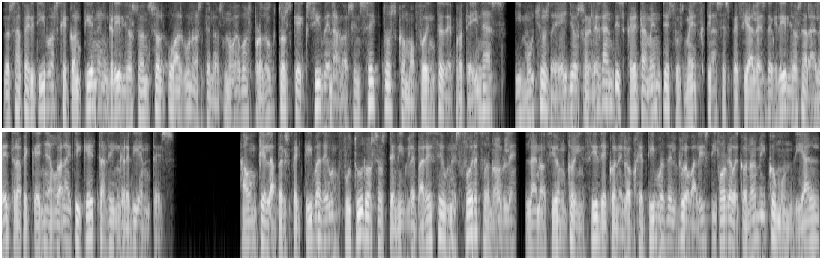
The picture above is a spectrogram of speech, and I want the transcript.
Los aperitivos que contienen grillos son solo algunos de los nuevos productos que exhiben a los insectos como fuente de proteínas, y muchos de ellos relegan discretamente sus mezclas especiales de grillos a la letra pequeña o a la etiqueta de ingredientes. Aunque la perspectiva de un futuro sostenible parece un esfuerzo noble, la noción coincide con el objetivo del Globalist Foro Económico Mundial,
